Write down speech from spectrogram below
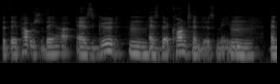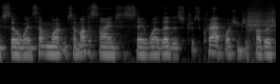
that they publish they are as good Mm. as their content is maybe Mm. and so when someone some other scientists say well that is just crap what you just published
